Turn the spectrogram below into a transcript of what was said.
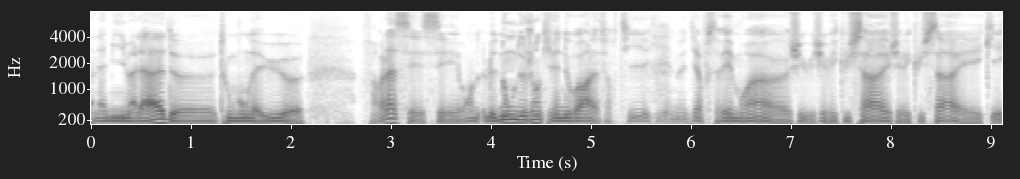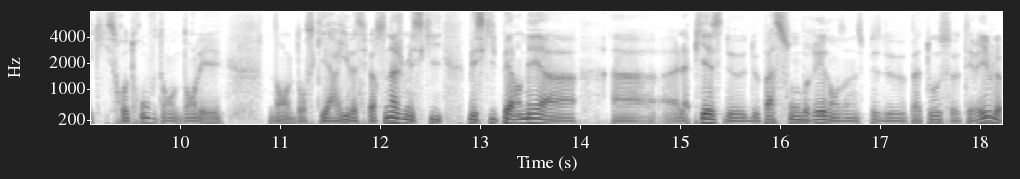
un ami malade, tout le monde a eu. Enfin voilà, c'est le nombre de gens qui viennent nous voir à la sortie et qui viennent me dire, vous savez, moi, euh, j'ai vécu ça et j'ai vécu ça et qui, se retrouvent dans, ce qui arrive à ces personnages, mais ce qui permet à, à- à la pièce de ne pas sombrer dans un espèce de pathos euh, terrible,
